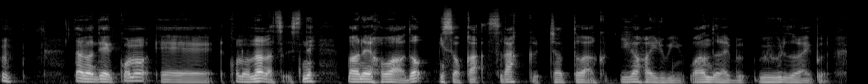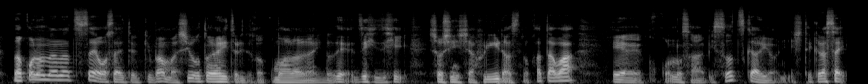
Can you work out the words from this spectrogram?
うん、なのでこの、えー、この7つですねマネーフォワード、 Misoca、Slack、Chatwork、ギガファイル便、OneDrive、Google ドライブ、まあ、この7つさえ押さえておけば、まあ、仕事のやり取りとか困らないのでぜひぜひ初心者フリーランスの方は、えー、ここのサービスを使うようにしてください。っ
